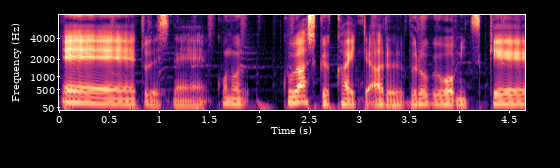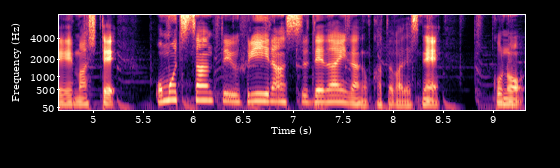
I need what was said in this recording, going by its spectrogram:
えー、っとですね、この詳しく書いてあるブログを見つけまして、おもちさんというフリーランスデザイナーの方がですね、この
